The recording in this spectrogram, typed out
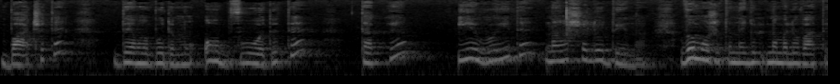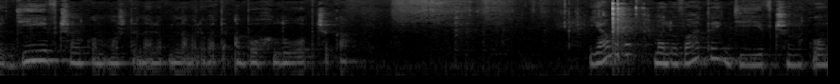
бачити, де ми будемо обводити, таким і вийде наша людина. Ви можете намалювати дівчинку, можете намалювати або хлопчика. Я буду малювати дівчинку.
